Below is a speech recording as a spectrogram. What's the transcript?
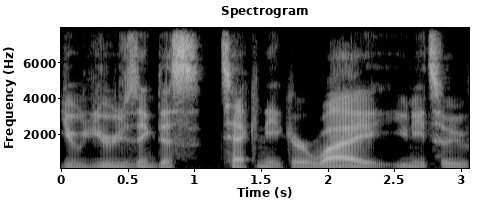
you, you're using this technique or why you need to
